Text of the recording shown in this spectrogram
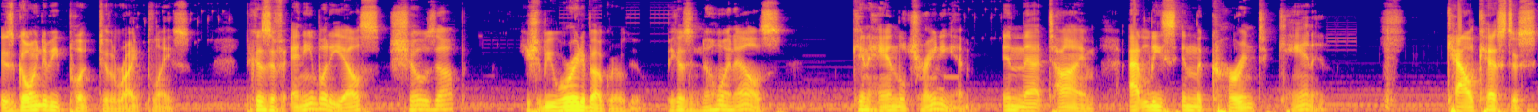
is going to be put to the right place. Because if anybody else shows up, you should be worried about Grogu. Because no one else can handle training him in that time, at least in the current canon. Cal Kestis,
